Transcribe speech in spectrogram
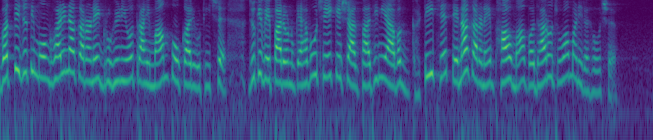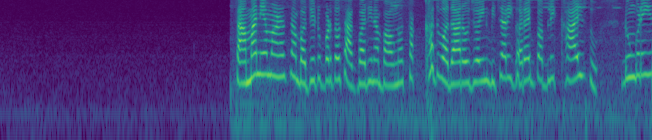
વધતી જતી મોંઘવારીના કારણે ગૃહિણીઓ ત્રાહિમામ પોકારી ઉઠી છે. જો કે વેપારીઓનું કહેવું છે કે શાકભાજીની આવક ઘટી છે. તેના કારણે ભાવમાં વધારો જોવા મળી રહ્યો છે. સામાન્ય માણસના બજેટ ઉપર તો શાકભાજીના ભાવનો સખત વધારો જોઈને બિચારી ઘરે પબ્લિક ખાઈશું. ડુંગળી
